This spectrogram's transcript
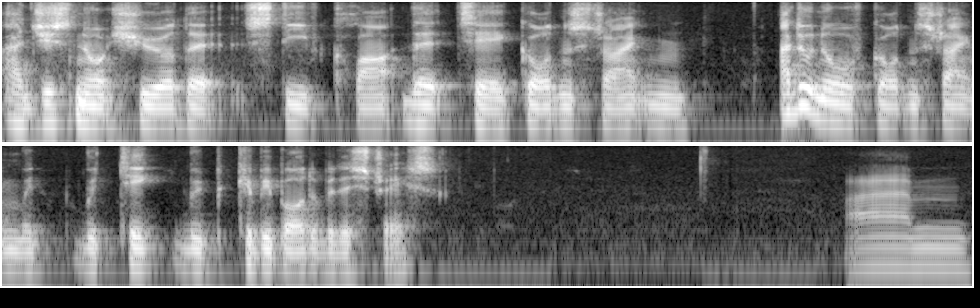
I'm just not sure that Steve Clarke that uh, Gordon Strachan I don't know if Gordon Strachan would, would take would could be bothered with the stress. Um,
